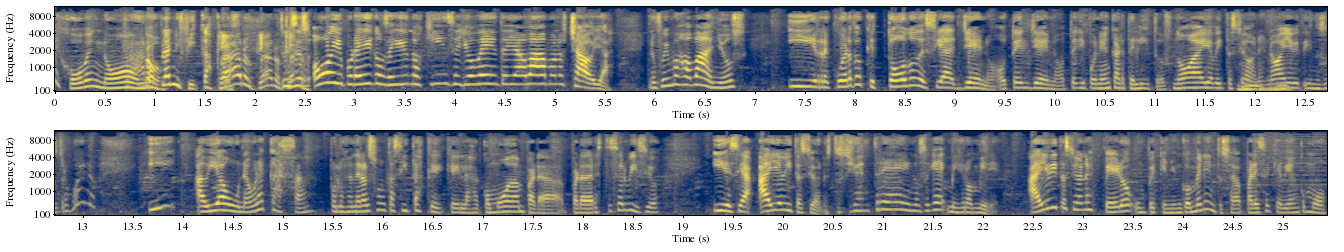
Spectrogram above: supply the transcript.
de joven no, Claro. no planificas. pues. Claro, claro, Tú dices, claro. oye, por ahí conseguí unos 15, yo 20, ya vámonos, chao, ya. Nos fuimos a baños y recuerdo que todo decía lleno, hotel lleno, hotel y ponían cartelitos, no hay habitaciones, no hay habit- y nosotros, bueno. Y había una, una casa, por lo general son casitas que, que las acomodan para, para dar este servicio, y decía, hay habitaciones. Entonces yo entré y no sé qué, me dijeron, mire, hay habitaciones, pero un pequeño inconveniente. O sea, parece que habían como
